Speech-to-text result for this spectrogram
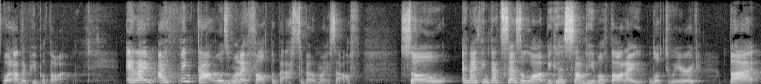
what other people thought. And I, I think that was when I felt the best about myself. So, and I think that says a lot because some people thought I looked weird, but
